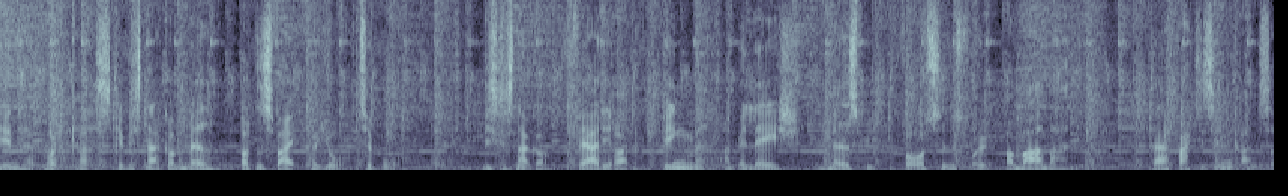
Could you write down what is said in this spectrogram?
Denne her podcast skal vi snakke om mad og dens vej fra jord til bord. Vi skal snakke om færdigretter, bingmad, emballage, madspild, fortidens frø og meget, meget mere. Der er faktisk ingen grænser,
